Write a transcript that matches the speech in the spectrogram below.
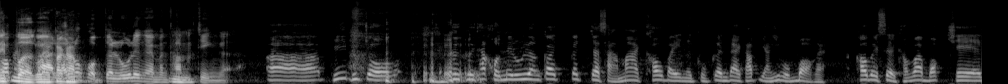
Network เลยปะครับแล้วผมจะรู้ได้ไงมันทำจริงอะเอ่อพี่พี่โจคือคือถ้าคนไม่รู้เรื่องก็ก็จะสามารถเข้าไปใน Google ได้ครับ อย่างที่ผมบอกอะเข้าไป search คำว่าบล็อกเชน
